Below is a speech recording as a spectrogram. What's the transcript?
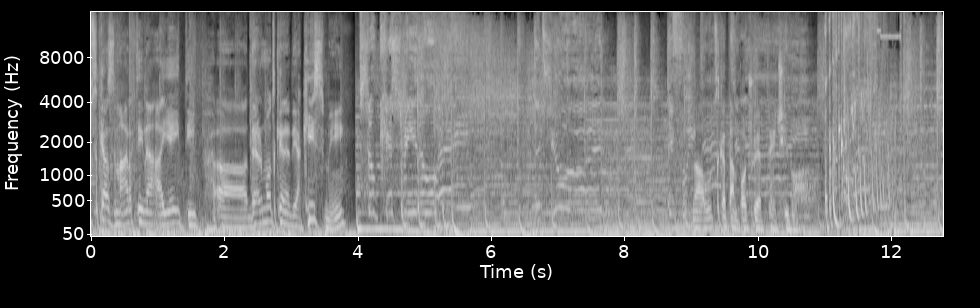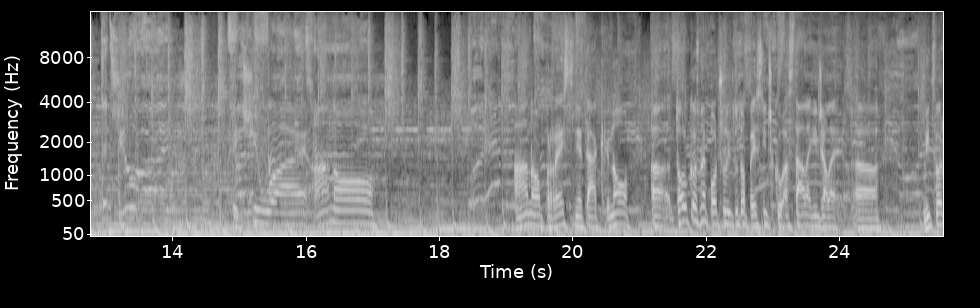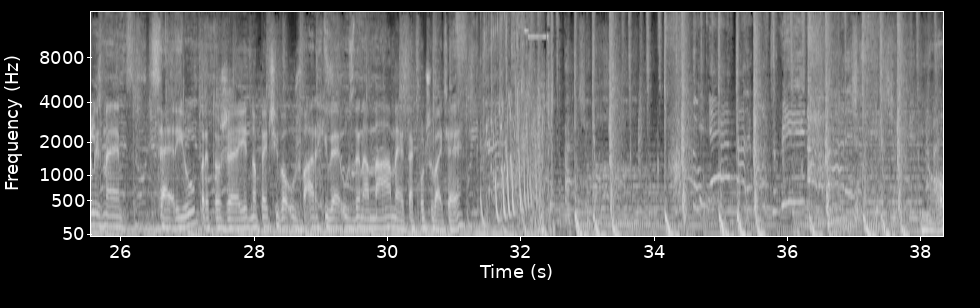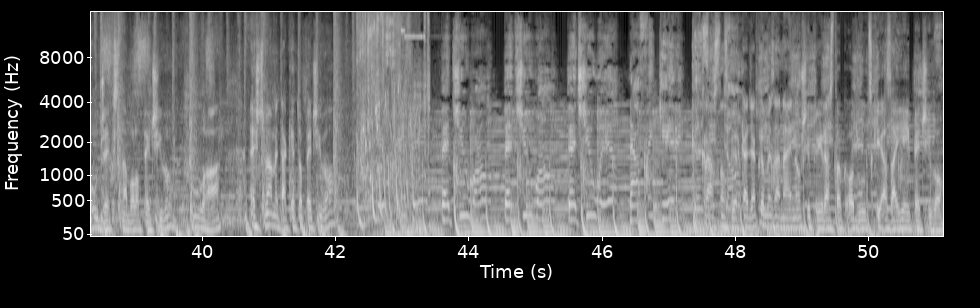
pesnička z Martina a jej typ uh, Dermot Kennedy a Kiss Me. So kiss me the way No a ľudská tam počuje pečivo. Pečivo, áno. Áno, presne tak. No, uh, toľko sme počuli túto pesničku a stále nič, ale uh, vytvorili sme sériu, pretože jedno pečivo už v archíve uzdená máme, tak počúvajte. No, u Jacksona bolo pečivo. Fúha. Ešte máme takéto pečivo. Krásna zbierka, ďakujeme za najnovší prírastok od ľudsky a za jej pečivo.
